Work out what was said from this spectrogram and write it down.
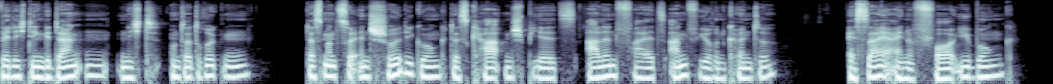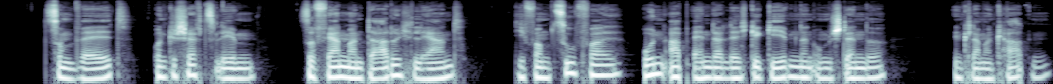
will ich den Gedanken nicht unterdrücken, dass man zur Entschuldigung des Kartenspiels allenfalls anführen könnte, es sei eine Vorübung zum Welt- und Geschäftsleben, sofern man dadurch lernt, die vom Zufall unabänderlich gegebenen Umstände, in Klammern Karten,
